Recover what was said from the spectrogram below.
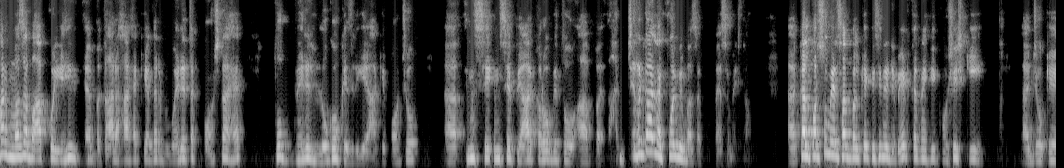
हर मज़हब आपको यही बता रहा है कि अगर मेरे तक पहुँचना है तो मेरे लोगों के ज़रिए आके पहुंचो। इनसे इनसे प्यार करोगे तो आप रिगार्ड कोई भी मज़हब मैं समझता हूँ। कल परसों मेरे साथ बल्कि किसी ने डिबेट करने की कोशिश की जो कि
